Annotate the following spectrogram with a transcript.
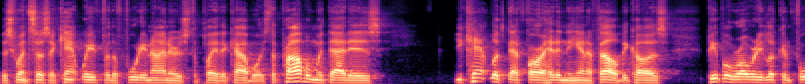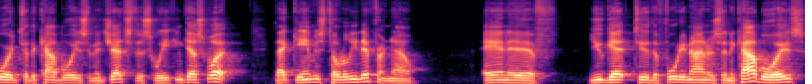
This one says, I can't wait for the 49ers to play the Cowboys. The problem with that is you can't look that far ahead in the NFL because people were already looking forward to the Cowboys and the Jets this week. And guess what? That game is totally different now. And if you get to the 49ers and the Cowboys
